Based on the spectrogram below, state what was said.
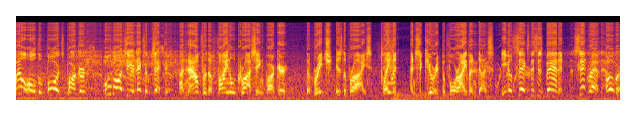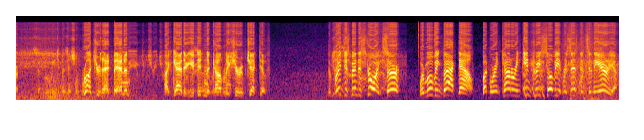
We'll hold the fords, Parker. Move on to your next objective. And now for the final crossing, Parker. The bridge is the prize. Claim it and secure it before Ivan does. Eagle 6, this is Bannon. Sit rep, over. Moving to position. Roger that, Bannon. I gather you didn't accomplish your objective. The bridge has been destroyed, sir. We're moving back now, but we're encountering increased Soviet resistance in the area.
